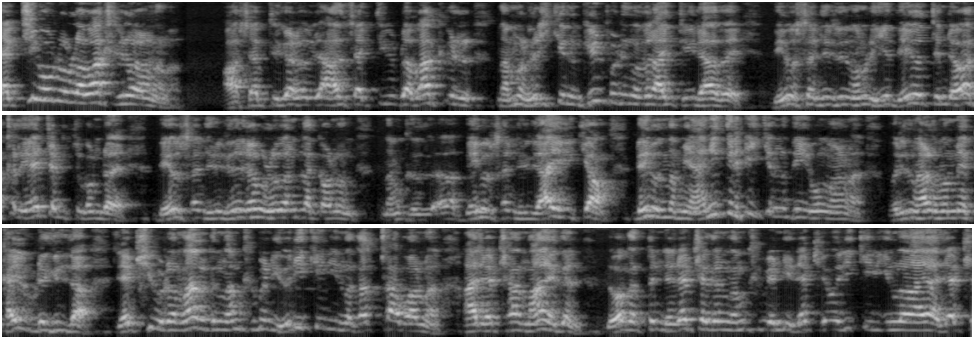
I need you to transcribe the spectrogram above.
ശക്തിയോടുള്ള വാക്കുകളാണ്. ആ ശക്തികൾ ആ ശക്തിയുടെ വാക്കുകൾ നമ്മൾ ഒരിക്കലും കീഴ്പ്പെടുന്നവരായി തീരാതെ ദൈവസന്നിധി നമ്മൾ ഈ ദൈവത്തിന്റെ വാക്കുകൾ ഏറ്റെടുത്തുകൊണ്ട് ദൈവസന്നിധി നിലകൊള്ളുവാൻ നമുക്ക് നമുക്ക് ദൈവസന്നിധിയിലായിരിക്കാം. ദൈവം നമ്മെ അനുഗ്രഹിക്കുന്ന ദൈവമാണ്. ഒരു നാൾ നമ്മെ കൈവിടുകില്ല രക്ഷയുടെ മാർഗം നമുക്ക് വേണ്ടി ഒരുക്കിയിരിക്കുന്ന കർത്താവാണ് ആ രക്ഷാനായകൻ. ലോകത്തിന്റെ രക്ഷകൻ നമുക്ക് വേണ്ടി രക്ഷ ഒരുക്കിയിരിക്കുന്നതായ രക്ഷ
